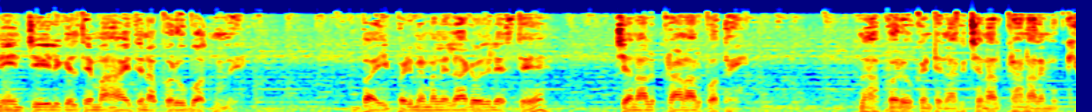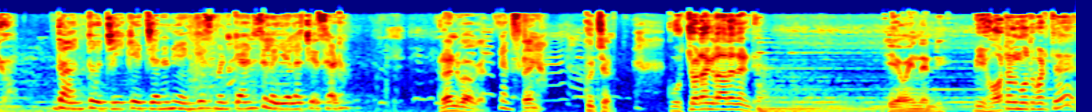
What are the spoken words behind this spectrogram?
నేను జైలుకి వెళ్తే మహా అయితే నా పరువు పోతుంది. భయపడి మిమ్మల్ని ఇలాగ వదిలేస్తే జనాలు ప్రాణాలు పోతాయి. నా పరువు కంటే నాకు జనాల ప్రాణాలే ముఖ్యం. దాంతో జీకే జనని ఎంగేజ్మెంట్ క్యాన్సిల్ అయ్యేలా చేశాడు. రండి బాబు గారు. రండి. కూర్చోండి. కూర్చోడానికి రాలేదండి. ఏమైందండి? మీ హోటల్ మూతపడితే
